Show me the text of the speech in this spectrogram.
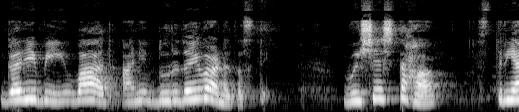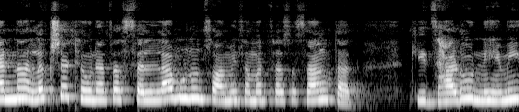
गरिबी वाद आणि दुर्दैव आणत असते. विशेषत स्त्रियांना लक्ष ठेवण्याचा सल्ला म्हणून स्वामी समर्थ असं सांगतात की झाडू नेहमी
